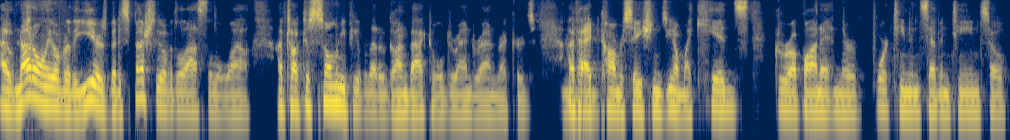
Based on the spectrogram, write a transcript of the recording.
out. Not only over the years, but especially over the last little while. I've talked to so many people that have gone back to old Duran Duran records. Mm-hmm. I've had conversations. You know, my kids grew up on it, and they're 14 and 17. So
